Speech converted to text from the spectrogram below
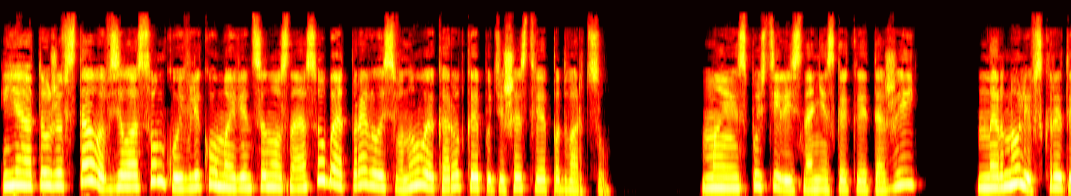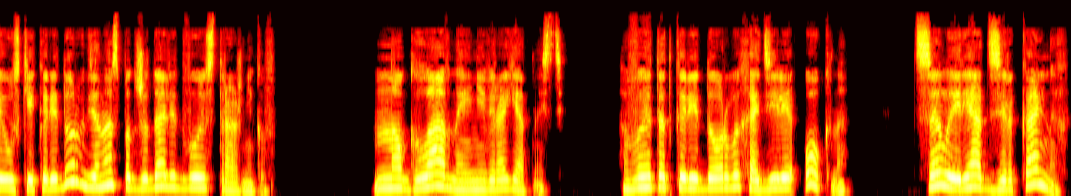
Я тоже встала, взяла сумку и, влекомая венценосной особой, отправилась в новое короткое путешествие по дворцу. Мы спустились на несколько этажей, нырнули в скрытый узкий коридор, где нас поджидали двое стражников. Но главная невероятность. В этот коридор выходили окна. Целый ряд зеркальных,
